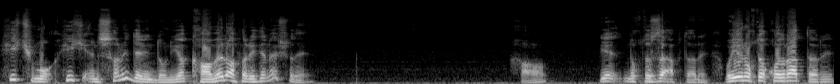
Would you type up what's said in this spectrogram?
هیچ, م... هیچ انسانی در این دنیا کامل آفریده نشده. خب یه نقطه ضعف داره و یه نقطه قدرت داره.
